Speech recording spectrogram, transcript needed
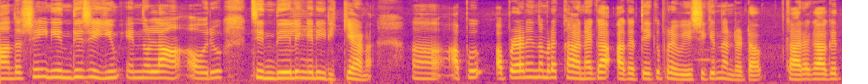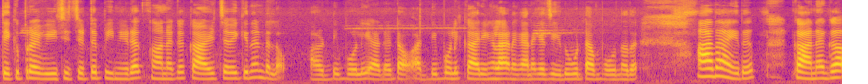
ആദർശൻ ഇനി എന്ത് ചെയ്യും എന്നുള്ള ഒരു ചിന്തയിൽ ഇങ്ങനെ ഇരിക്കുകയാണ്. അപ്പോൾ അപ്പോഴാണ് നമ്മുടെ കനക അകത്തേക്ക് പ്രവേശിക്കുന്നുണ്ട് കേട്ടോ കനക അകത്തേക്ക് പ്രവേശിച്ചിട്ട് പിന്നീട് കനക കാഴ്ചവെക്കുന്നുണ്ടല്ലോ അടിപൊളിയാണ് കേട്ടോ. അടിപൊളി കാര്യങ്ങളാണ് കനക ചെയ്തു കൂട്ടാൻ പോകുന്നത്. അതായത് കനക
